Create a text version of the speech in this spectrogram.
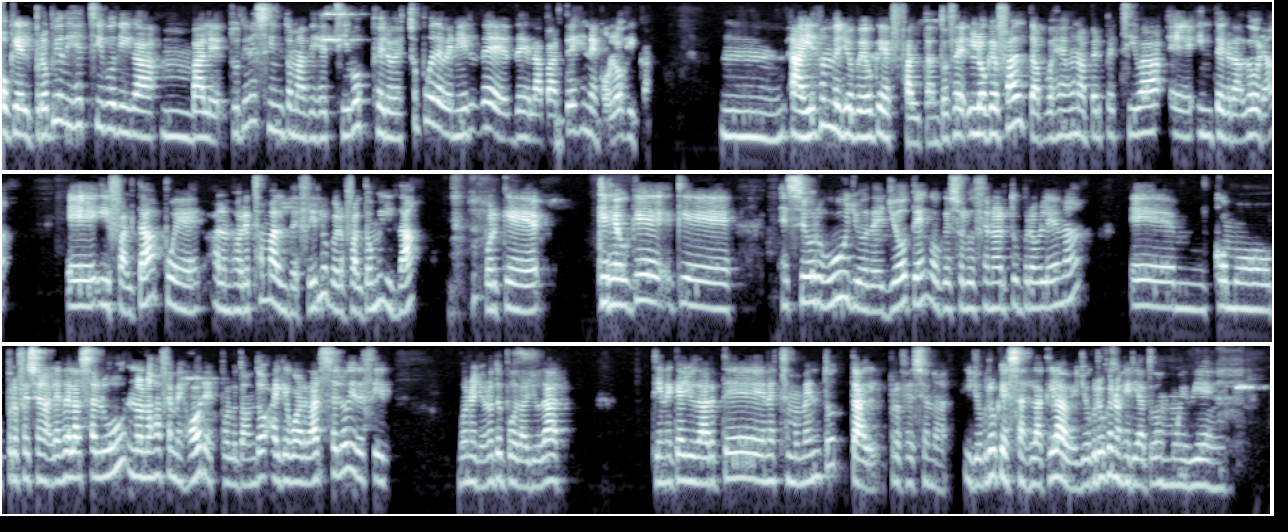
o que el propio digestivo diga, mm, vale, tú tienes síntomas digestivos, pero esto puede venir de, la parte ginecológica. Mm, ahí es donde yo veo que falta. Entonces, lo que falta, pues, es una perspectiva eh, integradora eh, y falta, pues, a lo mejor está mal decirlo, pero falta humildad, porque creo que, que ese orgullo de yo tengo que solucionar tu problema em, como profesionales de la salud no nos hace mejores. Por lo tanto, hay que guardárselo y decir, bueno, yo no te puedo ayudar. Tiene que ayudarte en este momento tal profesional. Y yo creo que esa es la clave. Yo creo que nos iría todo muy bien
